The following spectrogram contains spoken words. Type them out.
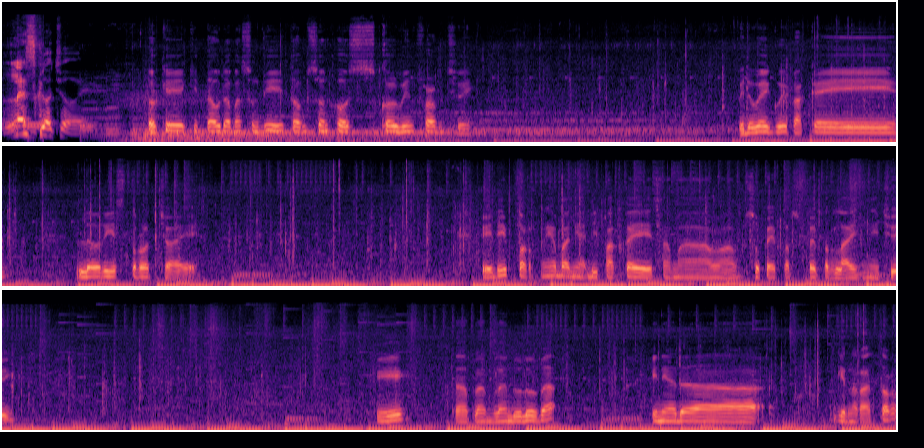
Let's go cuy. Oke kita udah masuk di Thompson House Colwyn Farm cuy. By the way gue pakai Lori Strode coy Ini portnya banyak dipakai sama subpaper-subpaper lain nih cuy. Oke, kita pelan-pelan dulu, Pak. Ini ada generator.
